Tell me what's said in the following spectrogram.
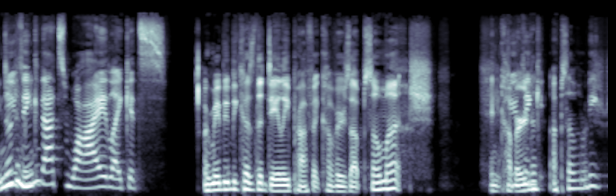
You know do you I think mean? that's why like it's or maybe because the Daily Prophet covers up so much and covered up so much. be-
